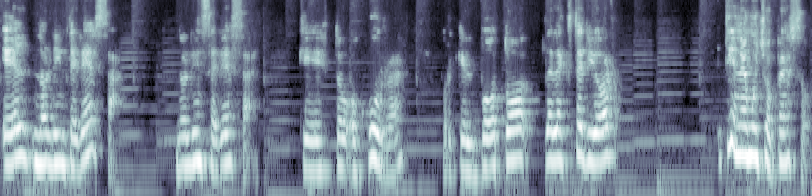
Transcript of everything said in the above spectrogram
Él no le interesa, no le interesa que esto ocurra, porque el voto del exterior tiene mucho peso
